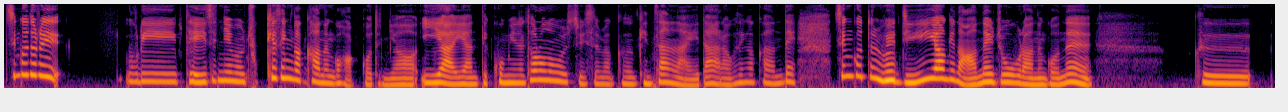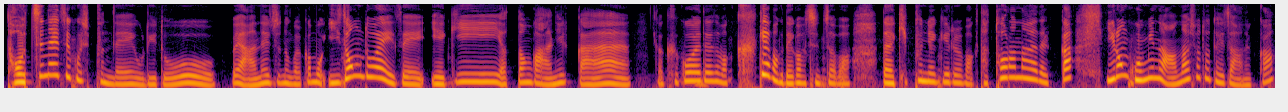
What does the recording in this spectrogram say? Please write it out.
친구들이 우리 데이지님을 좋게 생각하는 것 같거든요. 이 아이한테 고민을 털어놓을 수 있으면 그 괜찮은 아이다라고 생각하는데 친구들 왜 네 이야기는 안 해줘라는 거는 그 더 친해지고 싶은데 우리도 왜 안 해주는 걸까? 뭐 이 정도의 이제 얘기였던 거 아닐까? 그러니까 그거에 대해서 막 크게 막 내가 진짜 막 나의 깊은 얘기를 막 다 털어놔야 될까? 이런 고민은 안 하셔도 되지 않을까?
